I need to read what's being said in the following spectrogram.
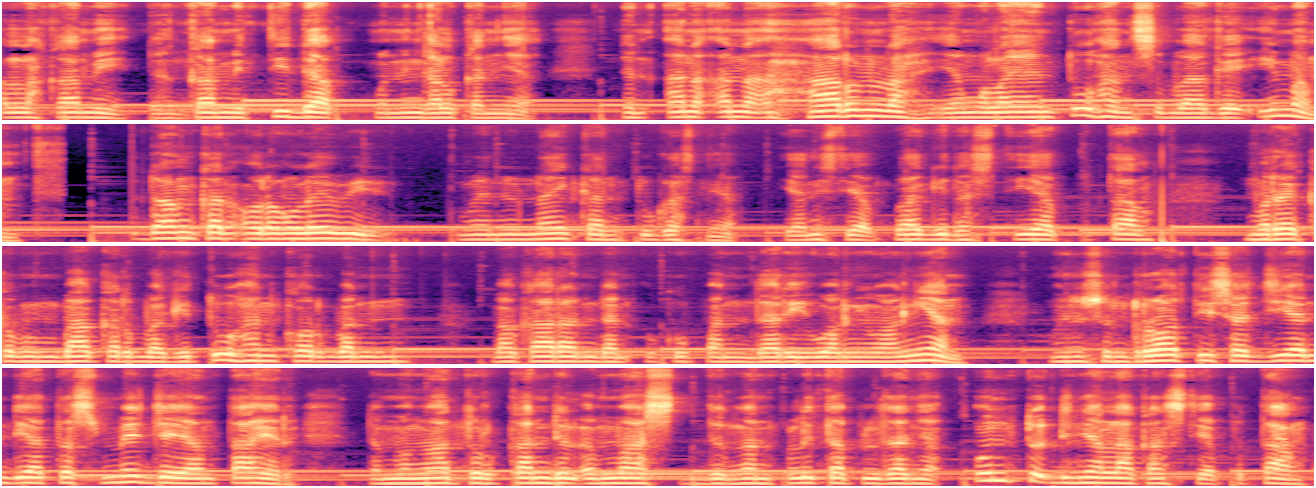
Allah kami dan kami tidak meninggalkannya. Dan anak-anak Harunlah yang melayani Tuhan sebagai imam. Sedangkan orang Lewi menunaikan tugasnya yakni setiap pagi dan setiap petang mereka membakar bagi Tuhan korban bakaran dan ukupan dari wangi-wangian, menyusun roti sajian di atas meja yang tahir, dan mengatur kandil emas dengan pelita-pelitanya untuk dinyalakan setiap petang,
